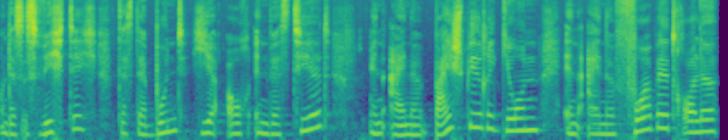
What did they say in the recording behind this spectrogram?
Und es ist wichtig, dass der Bund hier auch investiert in eine Beispielregion, in eine Vorbildrolle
